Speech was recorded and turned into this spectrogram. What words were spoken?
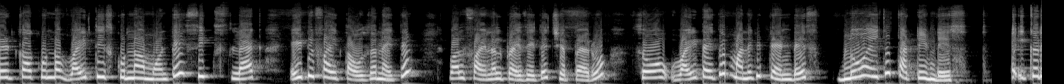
రెడ్ కాకుండా వైట్ తీసుకున్నాము అంటే six lakh eighty five thousand అయితే వాళ్ళు ఫైనల్ ప్రైస్ అయితే చెప్పారు. సో వైట్ అయితే మనకి టెన్ డేస్ బ్లూ అయితే థర్టీన్ డేస్ ఇక్కడ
